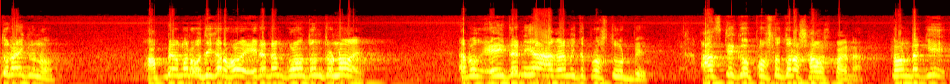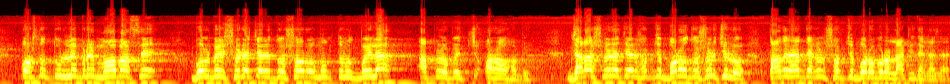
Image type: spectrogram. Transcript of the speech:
তো নাই কোনো। আপনি আমার অধিকার হয় এটা নাম গণতন্ত্র নয়। এবং এইটা নিয়ে আগামীতে প্রশ্ন উঠবে। আজকে কেউ প্রশ্ন তোলার সাহস পায় না। কারণটা কি? প্রশ্ন তুললে পরে মব আছে বলবে, স্বৈরাচারে দোষর ও অমুক তমুক বইলা আপনার উপরে চড়া হবে। যারা স্বৈরাচারের সবচেয়ে বড় দোষর ছিল, তাদের হাতে এখন সবচেয়ে বড় বড় লাঠি দেখা যায়।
